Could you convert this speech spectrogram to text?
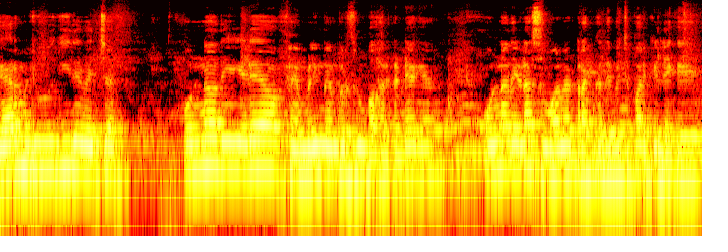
ਗੈਰ ਮੌਜੂਦਗੀ ਦੇ ਵਿੱਚ ਉਹਨਾਂ ਦੇ ਜਿਹੜੇ ਆ ਫੈਮਿਲੀ ਮੈਂਬਰਸ ਨੂੰ ਬਾਹਰ ਕੱਢਿਆ ਗਿਆ। ਉਹਨਾਂ ਦਾ ਜਿਹੜਾ ਸਮਾਨ ਆ ਟਰੱਕ ਦੇ ਵਿੱਚ ਭਰ ਕੇ ਲੈ ਕੇ,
